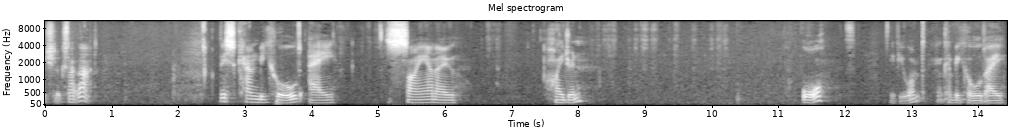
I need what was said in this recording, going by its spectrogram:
which looks like that. This can be called a cyanohydrin. Or if you want it can be called a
